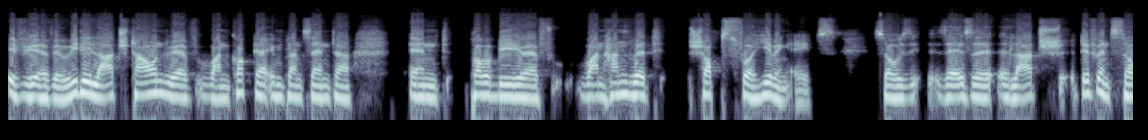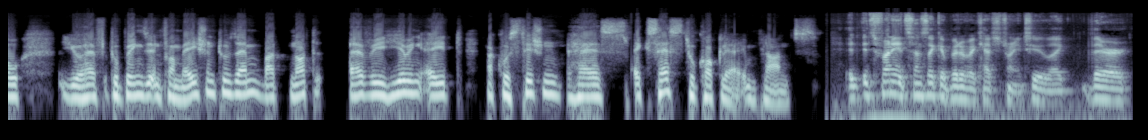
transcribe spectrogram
if you have a really large town, we have one cochlear implant center and probably you have 100 shops for hearing aids. So th- there is a, a, large difference. So you have to bring the information to them, but not every hearing aid acoustician has access to cochlear implants. It, it's funny, it sounds like a bit of a catch 22. Like, there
